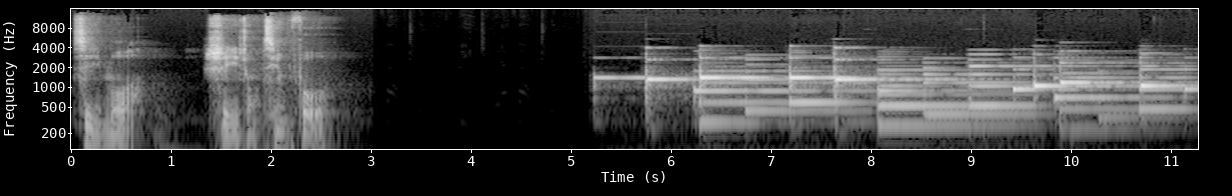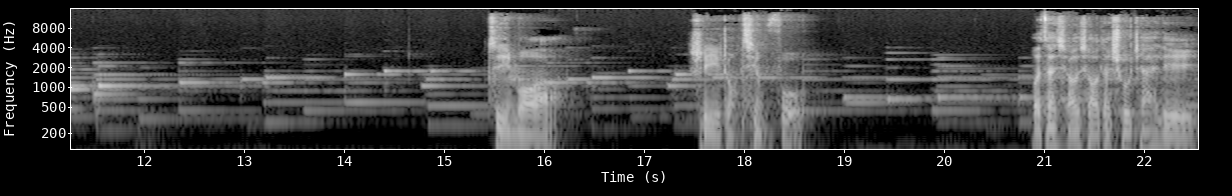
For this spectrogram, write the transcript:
《寂寞是一种轻浮》。寂寞是一种幸福。我在小小的书斋里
